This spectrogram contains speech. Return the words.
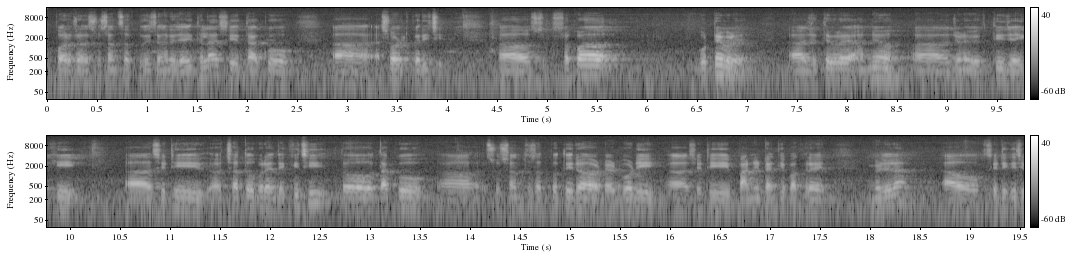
ଉପର ସୁଶାନ୍ତ ଶତପଥୀ ସାଙ୍ଗରେ ଯାଇଥିଲା ସେ ତାକୁ ଆସଲ୍ଟ କରିଛି ସକାଳ ଗୋଟେ ବେଳେ ଯେତେବେଳେ ଅନ୍ୟ ଜଣେ ବ୍ୟକ୍ତି ଯାଇକି সেটি ଛାତ ଉପରେ ଦେଖିଛି ତ ତାକୁ ସୁଶାନ୍ତ ଶତପଥୀର ଡେଡ଼୍ ବଡ଼ି ସେଠି ପାଣି ଟାଙ୍କି ପାଖରେ ମିଳିଲା ଆଉ ସେଠି କିଛି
